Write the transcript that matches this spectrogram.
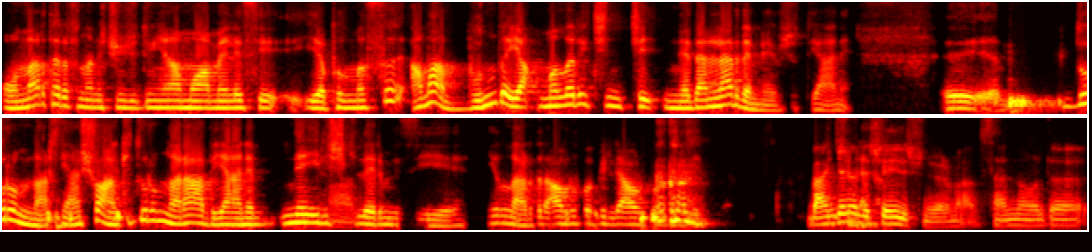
onlar tarafından 3. dünya muamelesi yapılması ama bunu da yapmaları için nedenler de mevcut yani. Ee, durumlar yani şu anki durumlar abi yani ne ilişkilerimiz iyi. Yıllardır Avrupa Birliği Avrupa Birliği. Ben gene de Ülkeler. şeyi düşünüyorum abi. Sen orada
